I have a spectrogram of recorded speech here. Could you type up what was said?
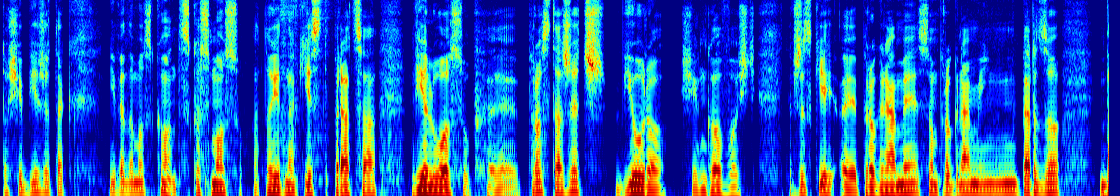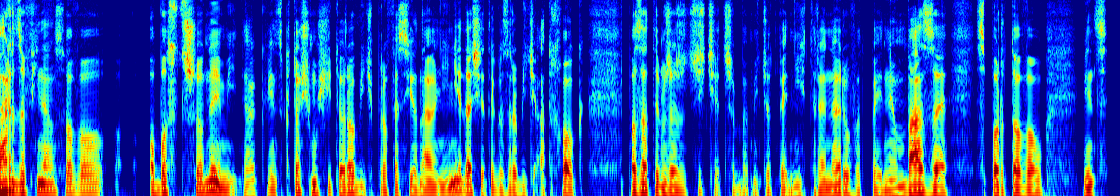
to się bierze tak nie wiadomo skąd, z kosmosu, a to jednak jest praca wielu osób. E, prosta rzecz, biuro, księgowość, te wszystkie e, programy są programami bardzo, bardzo finansowo obostrzonymi, tak? więc ktoś musi to robić profesjonalnie. Nie da się tego zrobić ad hoc. Poza tym, że rzeczywiście trzeba mieć odpowiednich trenerów, odpowiednią bazę sportową, więc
